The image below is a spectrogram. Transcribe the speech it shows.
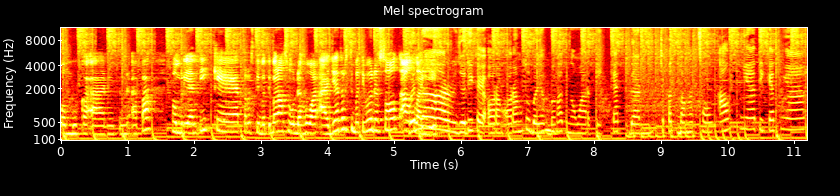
pembukaan apa pembelian tiket terus tiba-tiba langsung udah war aja terus tiba-tiba udah sold out lagi. Bener, jadi kayak orang-orang tuh banyak banget ngewar tiket dan cepet banget sold outnya tiketnya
